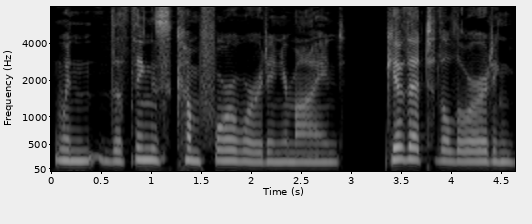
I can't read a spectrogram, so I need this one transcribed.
When the things come forward in your mind, give that to the Lord and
